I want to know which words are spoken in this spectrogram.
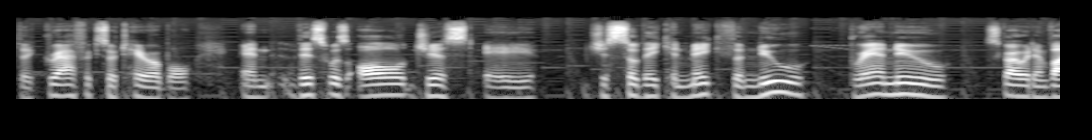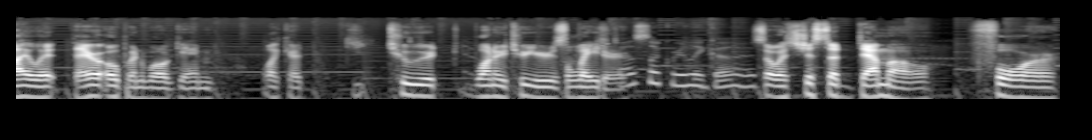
the graphics are terrible, and this was all just a just so they can make the new brand new Scarlet and Violet their open world game like a two one or two years later. It later. does look really good. So it's just a demo for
